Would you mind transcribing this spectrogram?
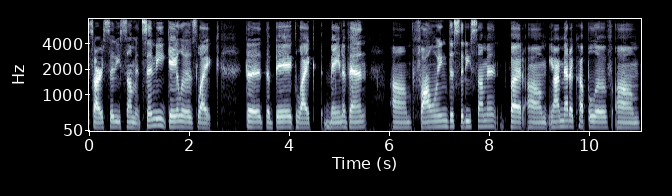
sorry, City Summit, City Gala is like the the big like main event um, following the city summit. But um, you know, I met a couple of um,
